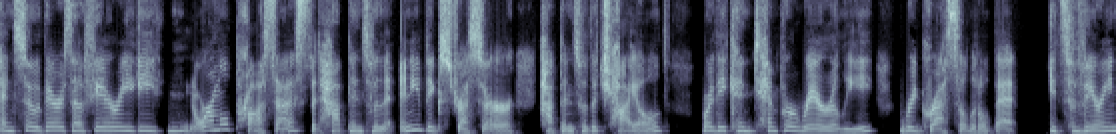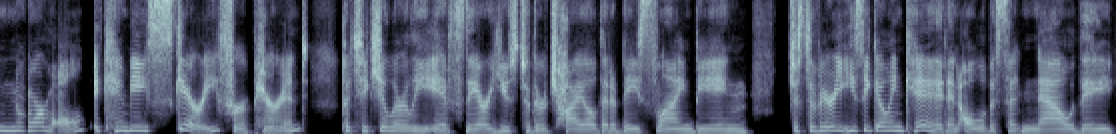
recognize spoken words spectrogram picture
And so there's a very normal process that happens when any big stressor happens with a child where they can temporarily regress a little bit. It's very normal. It can be scary for a parent, particularly if they are used to their child at a baseline being just a very easygoing kid. And all of a sudden now they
